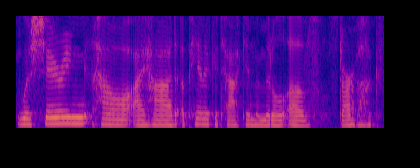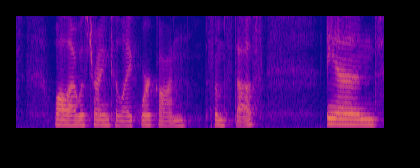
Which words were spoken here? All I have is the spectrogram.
was sharing how I had a panic attack in the middle of Starbucks while I was trying to like work on some stuff. And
